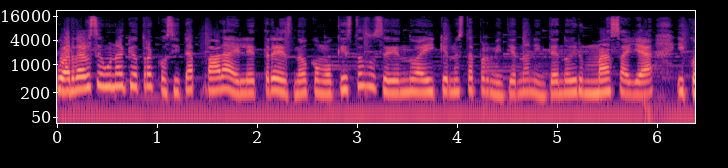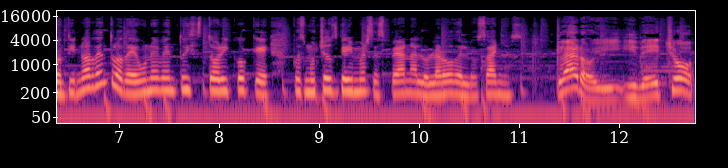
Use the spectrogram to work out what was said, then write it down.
guardarse una que otra cosita para el E3, ¿no? Como que está sucediendo ahí que no está permitiendo a Nintendo ir más allá y continuar dentro de un evento histórico que pues muchos gamers esperan a lo largo de los años. Claro, y de hecho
